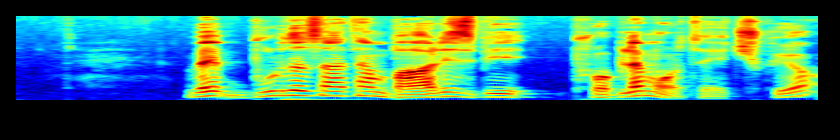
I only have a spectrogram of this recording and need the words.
Ve burada zaten bariz bir problem ortaya çıkıyor.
